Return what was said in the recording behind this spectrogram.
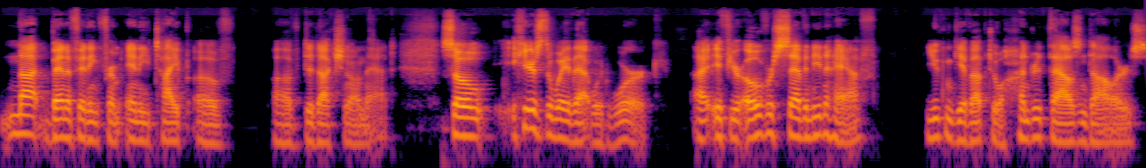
not benefiting from any type of, of deduction on that. So here's the way that would work. Uh, if you're over 70 and a half, you can give up to $100,000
